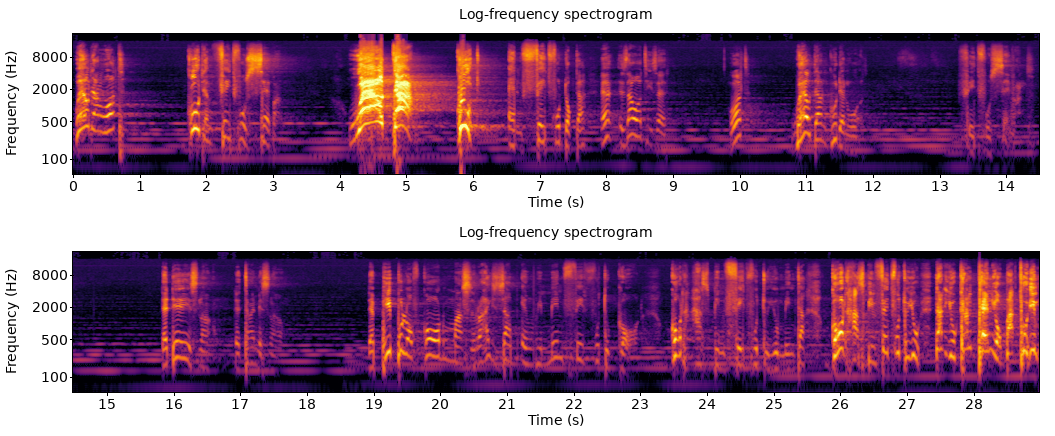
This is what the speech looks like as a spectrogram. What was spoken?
Well done, what? Good and faithful servant. Well done, good and faithful doctor. Eh? Is that what he said? What? Well done, good and what? Faithful servant. The day is now, the time is now. The people of God must rise up and remain faithful to God. God has been faithful to you, Minta. God has been faithful to you that you can't turn your back to Him.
